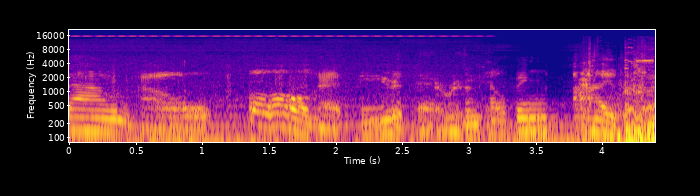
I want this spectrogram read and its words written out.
Now, now, all that beer there isn't helping either.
